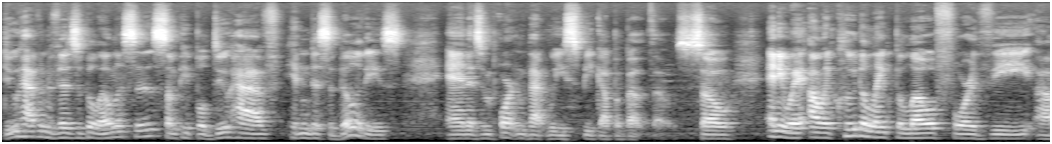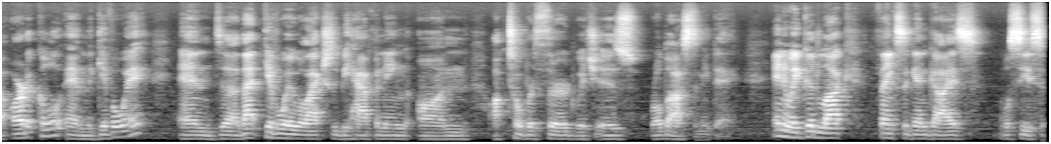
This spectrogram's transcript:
do have invisible illnesses, some people do have hidden disabilities, and it's important that we speak up about those. So anyway, I'll include a link below for the uh, article and the giveaway, and uh, that giveaway will actually be happening on October 3rd, which is World Ostomy Day. Anyway, good luck. Thanks again, guys. We'll see you soon.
